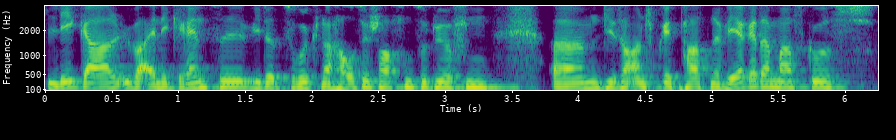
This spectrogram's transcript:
legal über eine Grenze wieder zurück nach Hause schaffen zu dürfen. Ähm, dieser Ansprechpartner wäre Damaskus.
